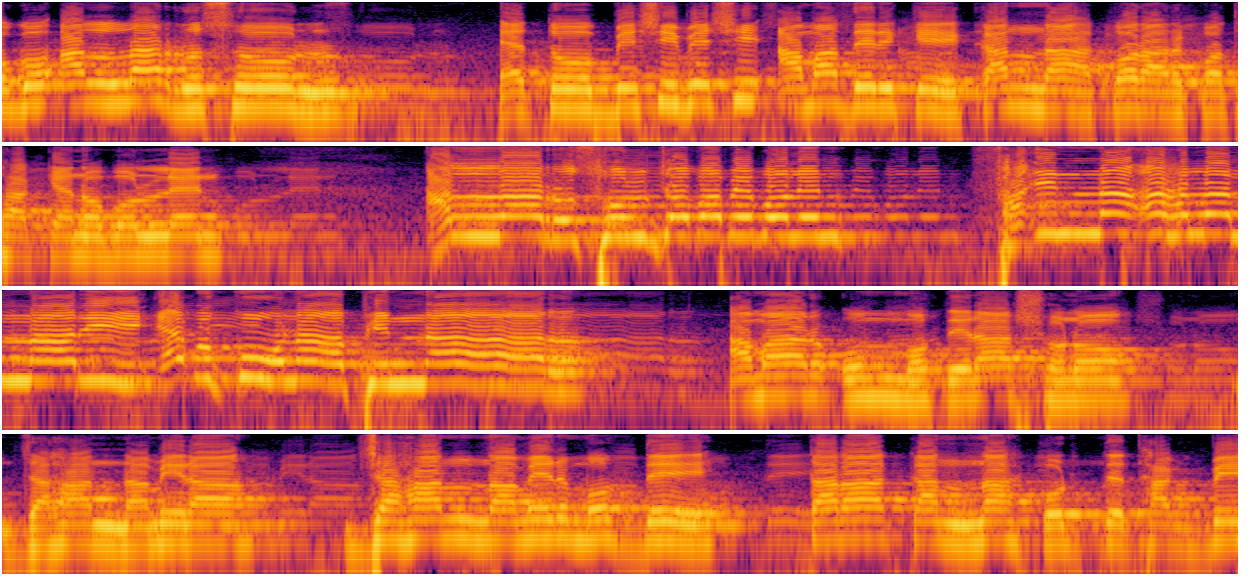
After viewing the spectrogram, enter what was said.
ওগো আল্লাহর রসুল, এত বেশি বেশি আমাদেরকে কান্না করার কথা কেন বললেন? আল্লাহ রসুল জবাবে বলেন, ফাইন্না আহলান নারী এবকুনা ফিন্নার। আমার উম্মতেরা শোনো জাহান নামেরা জাহান নামের মধ্যে তারা কান্না করতে থাকবে,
